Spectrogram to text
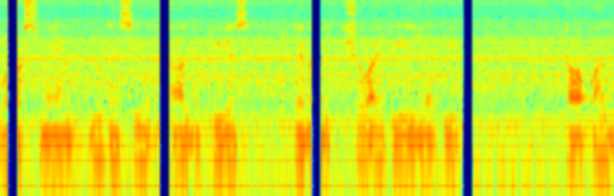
words man you can see all the previous table show I P uh top all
